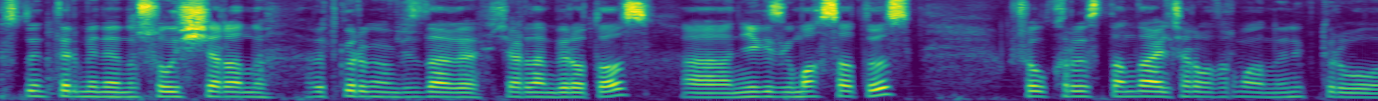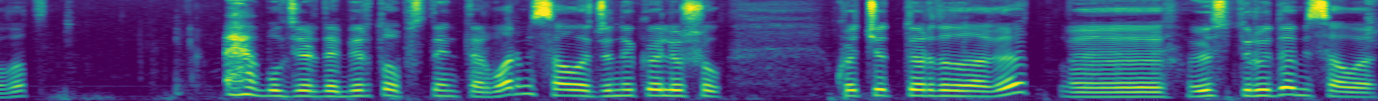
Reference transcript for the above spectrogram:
студенттер менен ушул иш чараны өткөргөнгө биз дагы жардам берип атабыз. Негизги максатыбыз ушул кыргызстанда айыл чарба тармагын өнүктүрүү болуп атат. Бул жерде бир топ студенттер бар. Мисалы жөнөкөй эле ушул көчөттөрдү дагы э, өстүрүүдө мисалы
